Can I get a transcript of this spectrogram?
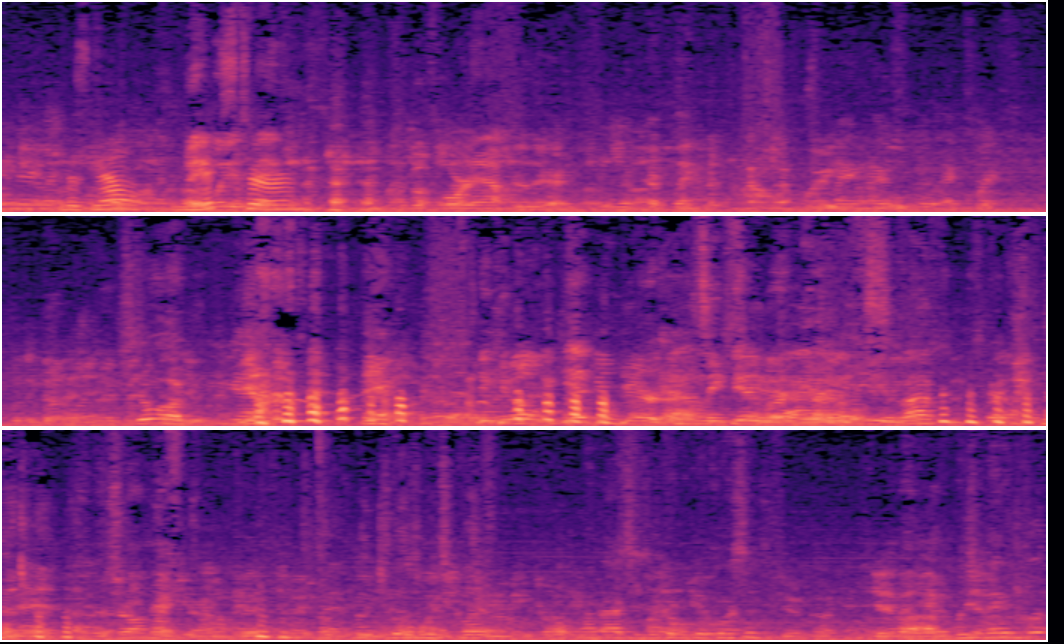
It is now Nick's turn. Before and after there. Still ugly. You know, we can't do better guys. We can't work better. Sure, I'm not. Look, those with you, Cliff. I'm asking you a couple quick questions. Uh, What's your name, Cliff?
